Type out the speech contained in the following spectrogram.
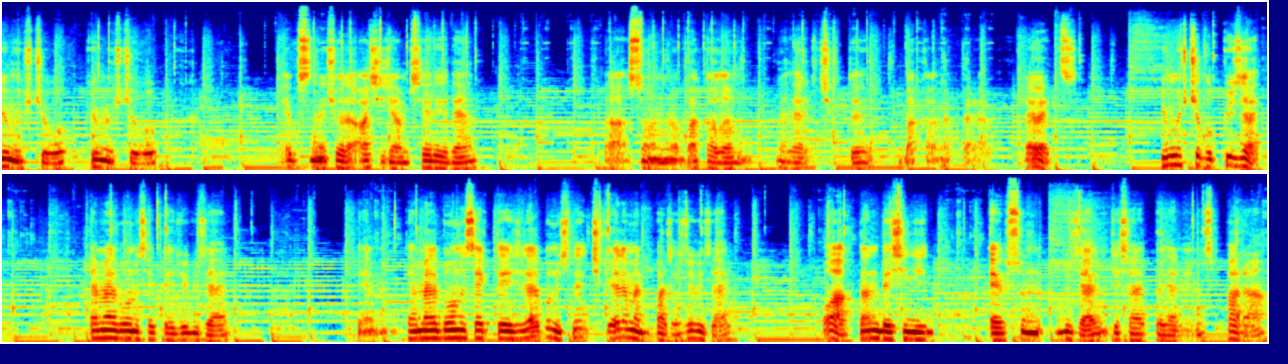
Gümüş çubuk. Gümüş çubuk. Hepsini şöyle açacağım seriden. Daha sonra bakalım neler çıktı. Bakalım hep beraber. Evet. Gümüş çubuk güzel. Temel bonus ekleyici güzel. Temel bonus ekleyiciler bunun içine çıkıyor. Element parçası güzel. O aktan 5. Efsun güzel cesaret belirlememiz. Para,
